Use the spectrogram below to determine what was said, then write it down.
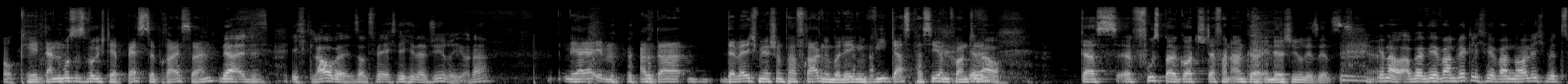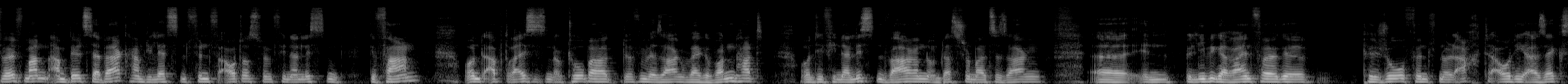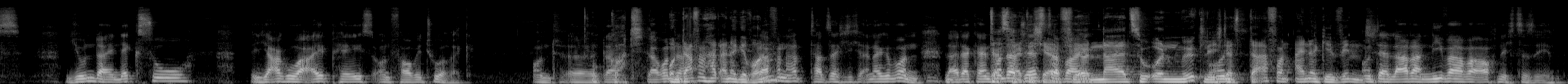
Okay, dann muss es wirklich der beste Preis sein. Ja, das, ich glaube, sonst wäre ich nicht in der Jury, oder? Ja, ja, eben. Also da, da werde ich mir schon ein paar Fragen überlegen, wie das passieren konnte. Genau. Dass äh, Fußballgott Stefan Anker in der Jury sitzt. Ja. Genau, aber wir waren wirklich, wir waren neulich mit zwölf Mann am Bilsterberg, haben die letzten fünf Autos, fünf Finalisten gefahren. Und ab 30. Oktober dürfen wir sagen, wer gewonnen hat. Und die Finalisten waren, um das schon mal zu sagen, äh, in beliebiger Reihenfolge Peugeot 508, Audi A6, Hyundai Nexo, Jaguar I-Pace und VW Touareg. Und, äh, oh da, Gott. Darunter, und davon hat einer gewonnen? Davon hat tatsächlich einer gewonnen. Leider kein das Honda Jazz ja dabei. Für nahezu unmöglich, und, dass davon einer gewinnt. Und der Lada Niva war auch nicht zu sehen.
